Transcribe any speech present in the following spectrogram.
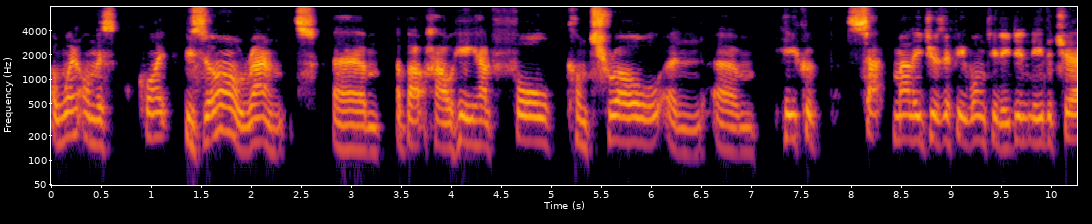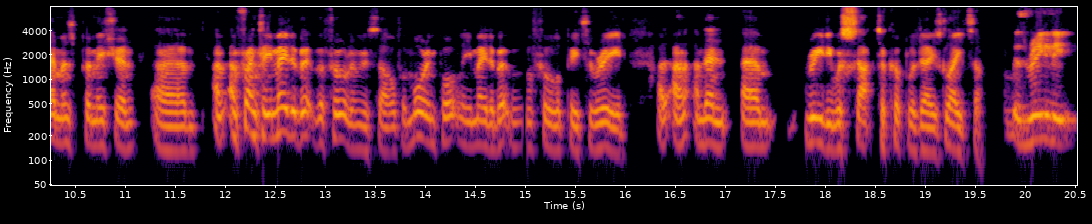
and went on this quite bizarre rant um, about how he had full control and um, he could sack managers if he wanted. He didn't need the chairman's permission. Um, and, and, frankly, he made a bit of a fool of himself. And more importantly, he made a bit of a fool of Peter Reid. And, and then um, Reedy was sacked a couple of days later. It was really,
